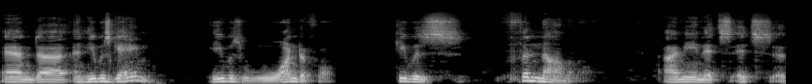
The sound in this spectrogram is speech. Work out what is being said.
And, uh, and he was game. He was wonderful. He was phenomenal. I mean, it's, it's, uh,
